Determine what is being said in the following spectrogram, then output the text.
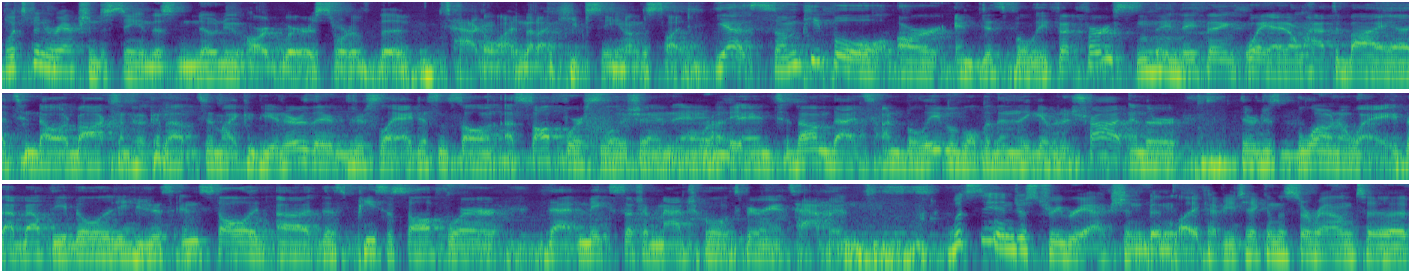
what's been the reaction to seeing this no new hardware is sort of the tagline that I keep seeing on the site. Yeah, some people are in disbelief at 1st They, they think, wait, I don't have to buy a ten dollar box and hook it up to my computer. They're just like, I just install a software solution, and Right. and to them that's unbelievable. But then they give it a shot, and they're they're just blown away about the ability to just install it, uh, this piece of software that makes such a magical experience happen. What's the industry reaction been like? Have you taken this around to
